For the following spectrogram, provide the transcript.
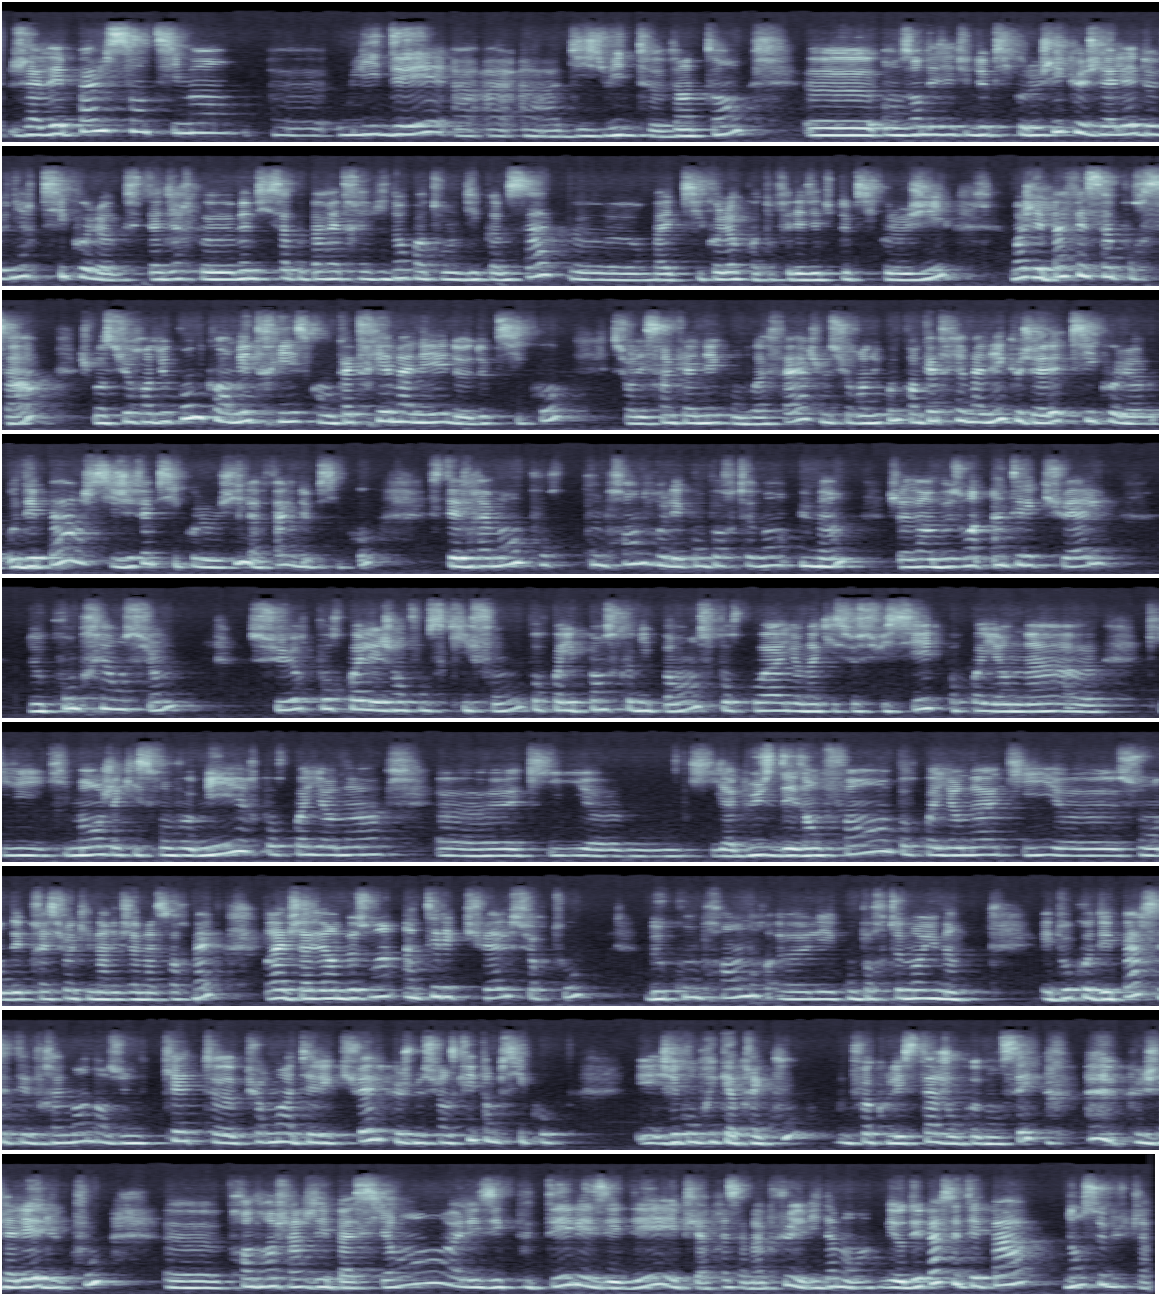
j'avais pas le sentiment euh, ou l'idée à, 18, 20 ans, euh, en faisant des études de psychologie, que j'allais devenir psychologue. C'est-à-dire que même si ça peut paraître évident quand on le dit comme ça, qu'on va être psychologue quand on fait des études de psychologie, moi, j'ai pas fait ça pour ça. Je m'en suis rendu compte qu'en maîtrise, qu'en quatrième année de, de, psycho, sur les cinq années qu'on doit faire, je me suis rendu compte qu'en quatrième année, que j'allais être psychologue. Au départ, si j'ai fait psychologie, la fac de psycho, c'était vraiment pour comprendre les comportements humains. J'avais un besoin intellectuel de compréhension sur pourquoi les gens font ce qu'ils font, pourquoi ils pensent comme ils pensent, pourquoi il y en a qui se suicident, pourquoi il y en a euh, qui, mangent et qui se font vomir, pourquoi il y en a euh, qui, euh, qui abusent des enfants, pourquoi il y en a qui sont en dépression et qui n'arrivent jamais à s'en remettre. Bref, j'avais un besoin intellectuel surtout de comprendre les comportements humains. Et donc au départ, c'était vraiment dans une quête purement intellectuelle que je me suis inscrite en psycho. Et j'ai compris qu'après coup, une fois que les stages ont commencé, que j'allais du coup euh, prendre en charge des patients, les écouter, les aider. Et puis après, ça m'a plu évidemment. Hein. Mais au départ, c'était pas dans ce but-là.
